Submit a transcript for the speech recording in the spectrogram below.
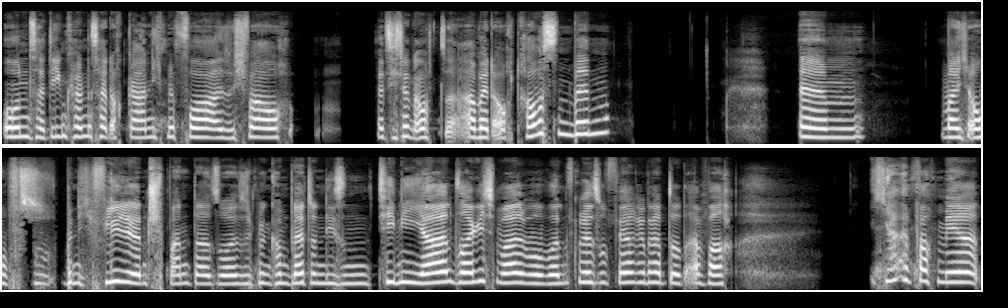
Und seitdem kam das halt auch gar nicht mehr vor. Also ich war auch, als ich dann auch zur Arbeit auch draußen bin, ähm, war ich auch, bin ich viel entspannter, so, also ich bin komplett in diesen Teenie-Jahren, sag ich mal, wo man früher so Ferien hatte und einfach, ja, einfach mehr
